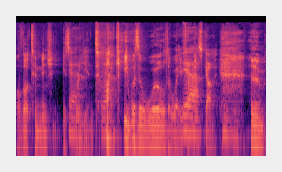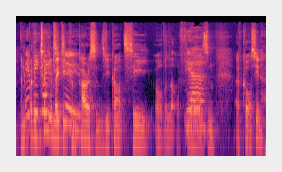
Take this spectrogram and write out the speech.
Although Tim Minchin is Yeah, brilliant, yeah. like he was a world away Yeah. from this guy. Um, and, but until you're making do. comparisons, you can't see all the little flaws. And of course, you know,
